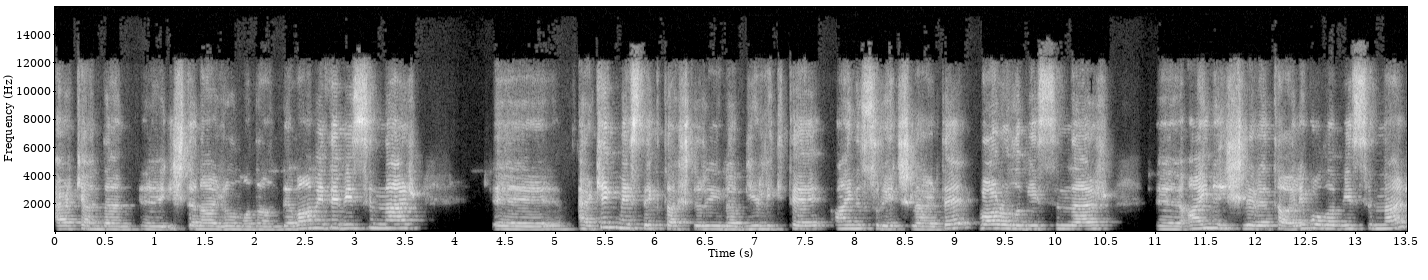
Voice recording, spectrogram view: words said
erkenden e, işten ayrılmadan devam edebilsinler. E, erkek meslektaşlarıyla birlikte aynı süreçlerde var olabilsinler, e, aynı işlere talip olabilsinler.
